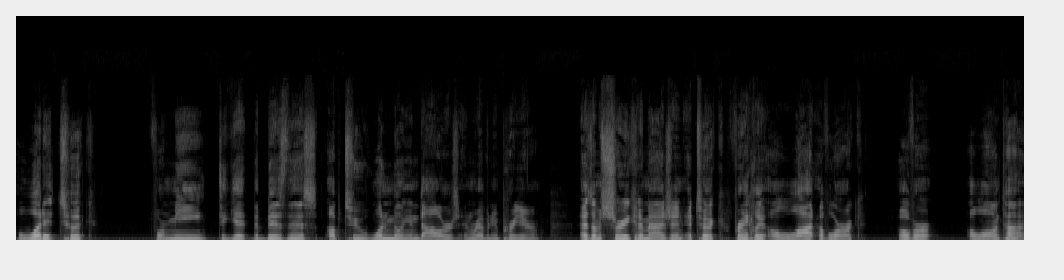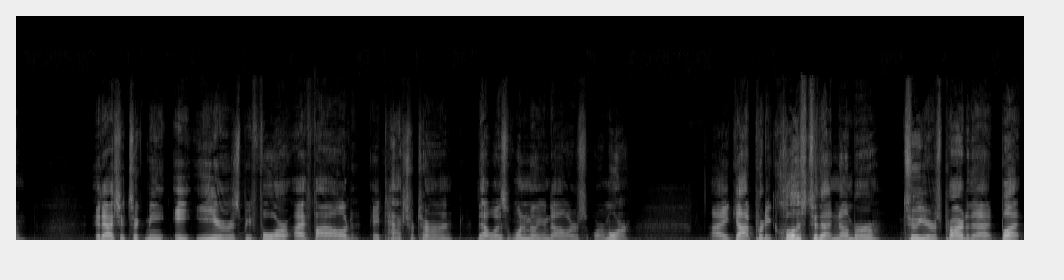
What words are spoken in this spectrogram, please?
what it took for me to get the business up to $1 million in revenue per year. As I'm sure you can imagine, it took, frankly, a lot of work over a long time. It actually took me eight years before I filed a tax return that was $1 million or more. I got pretty close to that number two years prior to that, but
